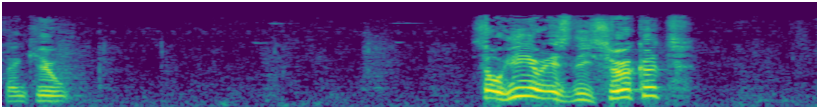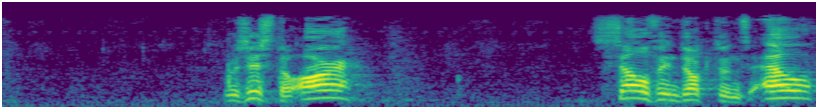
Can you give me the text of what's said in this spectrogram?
Thank you. So here is the circuit. Resistor R, self-inductance L,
